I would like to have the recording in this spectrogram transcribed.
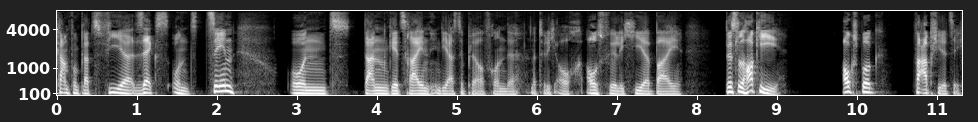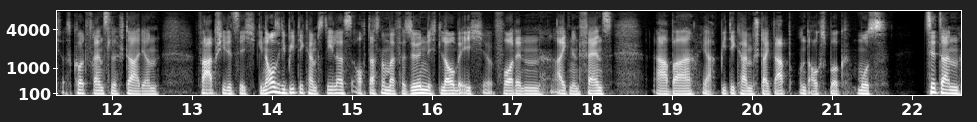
Kampf um Platz 4, 6 und 10. Und dann geht's rein in die erste Playoff-Runde. Natürlich auch ausführlich hier bei Bissel Hockey. Augsburg verabschiedet sich. Das Kurt-Frenzel-Stadion verabschiedet sich. Genauso die Bietigheim Steelers. Auch das nochmal versöhnlich, glaube ich, vor den eigenen Fans. Aber ja, Bietigheim steigt ab und Augsburg muss zittern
